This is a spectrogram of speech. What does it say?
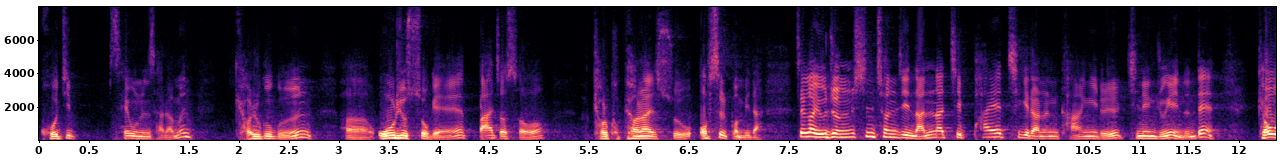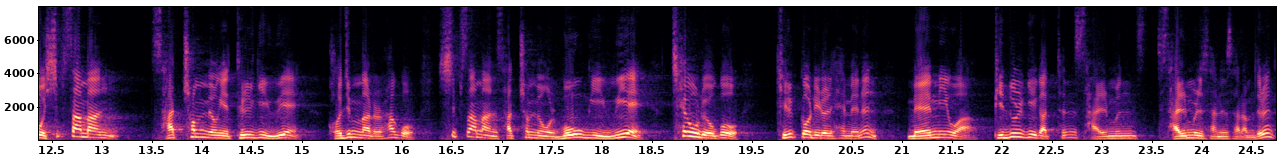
고집 세우는 사람은 결국은 어, 오류 속에 빠져서 결코 변할 수 없을 겁니다. 제가 요즘 신천지 낱낱이 파헤치기라는 강의를 진행 중에 있는데 겨우 14만 4천 명에 들기 위해 거짓말을 하고 14만 4천 명을 모으기 위해 채우려고 길거리를 헤매는 매미와 비둘기 같은 삶은, 삶을 사는 사람들은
